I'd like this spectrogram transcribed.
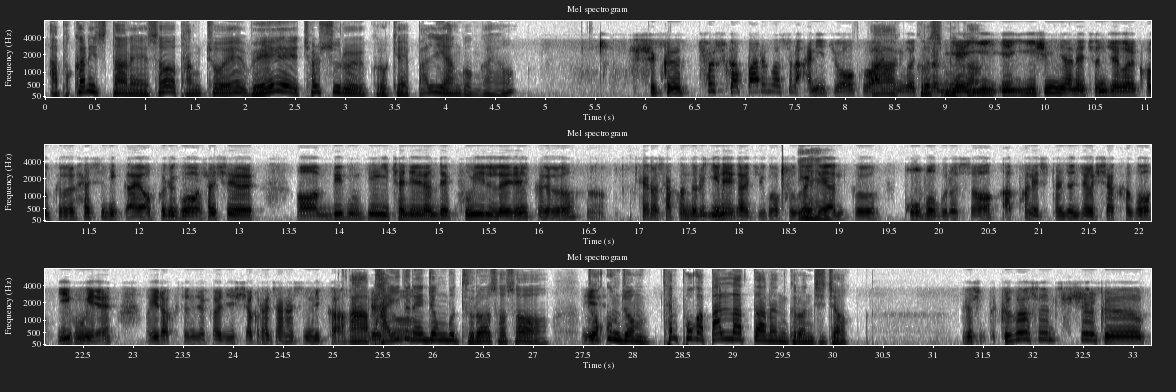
아프가니스탄에서 당초에 왜 철수를 그렇게 빨리 한 건가요? 그 철수가 빠른 것은 아니죠. 그 아, 아시는 것처럼? 예, 이, 예, 20년의 전쟁을 거, 그 했으니까요. 그리고 사실 어 미국이 2001년도에 9.11 그 어, 테러 사건으로 인해 가지고 그거에 예. 대한 그 보복으로서 아프가니스탄 전쟁을 시작하고 이후에 어, 이라크 전쟁까지 시작을 하지 않았습니까? 아, 바이든 행정부 들어서서 예. 조금 좀 템포가 빨랐다는 그런 지적. 그것은 사실 그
